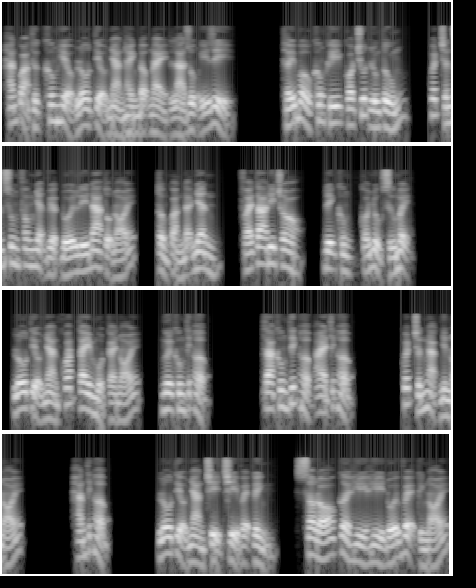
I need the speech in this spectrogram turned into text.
hắn quả thực không hiểu lô tiểu nhàn hành động này là dụng ý gì. Thấy bầu không khí có chút lúng túng, quách trấn sung phong nhận việc đối lý đa Tộ nói, tổng quản đại nhân, phái ta đi cho, định không có nhục sứ mệnh. Lô tiểu nhàn khoát tay một cái nói, ngươi không thích hợp. Ta không thích hợp, ai thích hợp? Quách trấn ngạc nhiên nói. Hắn thích hợp. Lô tiểu nhàn chỉ chỉ vệ kình, sau đó cười hì hì đối vệ kình nói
